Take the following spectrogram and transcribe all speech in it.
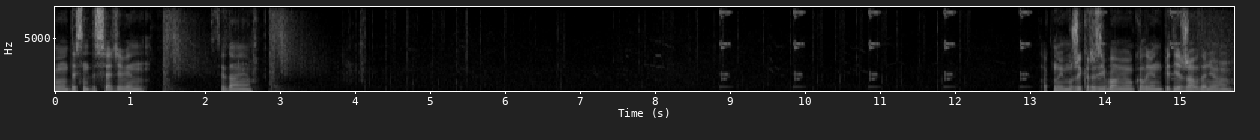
Так, ну десь на 10 він сідає. Так, ну і мужик роз'їбав його, коли він під'їжджав до нього.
